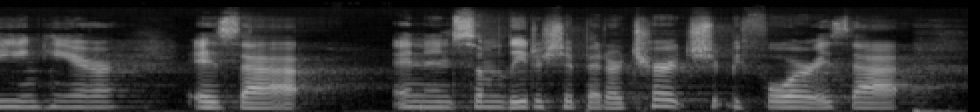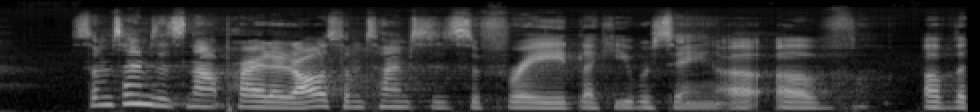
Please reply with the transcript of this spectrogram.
being here, is that, and in some leadership at our church before, is that sometimes it's not pride at all. Sometimes it's afraid, like you were saying, uh, of of the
